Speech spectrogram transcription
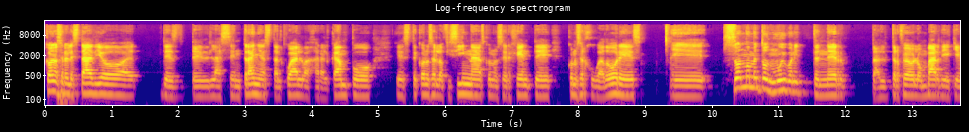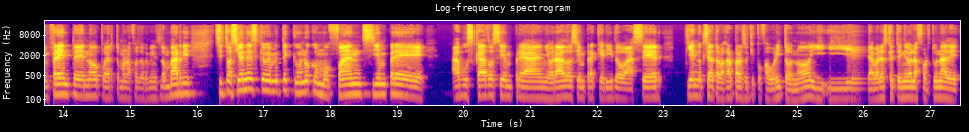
Conocer el estadio eh, desde las entrañas tal cual, bajar al campo, este, conocer las oficinas, conocer gente, conocer jugadores. Eh, son momentos muy bonitos tener al trofeo Lombardi aquí enfrente, ¿no? Poder tomar una foto con Vince Lombardi. Situaciones que obviamente que uno como fan siempre ha buscado, siempre ha añorado, siempre ha querido hacer, quien quisiera trabajar para su equipo favorito, ¿no? Y, la verdad es que he tenido la fortuna de,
